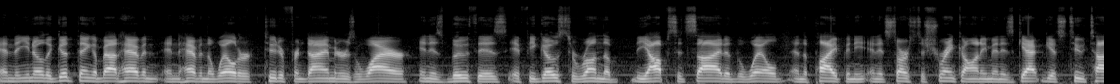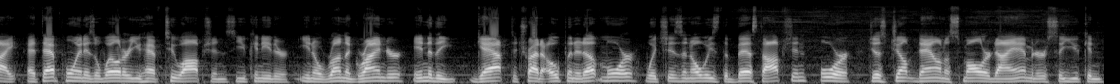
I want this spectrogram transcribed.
And the, you know the good thing about having and having the welder two different diameters of wire in his booth is if he goes to run the the opposite side of the weld and the pipe and, he, and it starts to shrink on him and his gap gets too tight. At that point as a welder you have two options. You can either you know run the grinder into the gap to try to open it up more, which isn't always the best option, or just jump down a smaller diameter so you can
